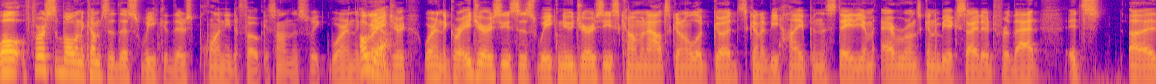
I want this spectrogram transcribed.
Well, first of all, when it comes to this week, there's plenty to focus on this week. We're in the Oh, gray yeah. jer- we're in the gray jerseys this week. New jerseys coming out. It's gonna look good. It's gonna be hype in the stadium. Everyone's gonna be excited for that. It's uh,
